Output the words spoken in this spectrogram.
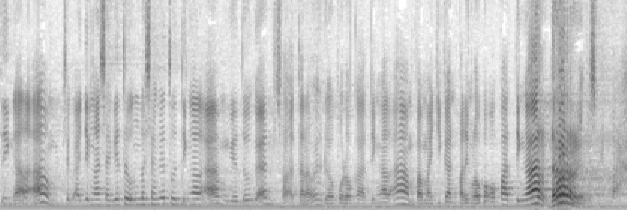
tinggal am cek aja nggak gitu enggak gitu tinggal am gitu kan. Saat taraweh dua puluh rakaat tinggal am. Pamajikan paling loba opat tinggal der Bismillah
